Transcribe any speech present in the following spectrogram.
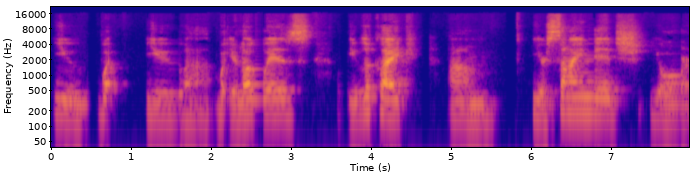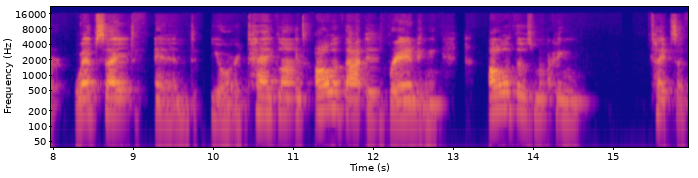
you what you uh, what your logo is, what you look like. Um, your signage, your website, and your taglines, all of that is branding. All of those marketing types of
